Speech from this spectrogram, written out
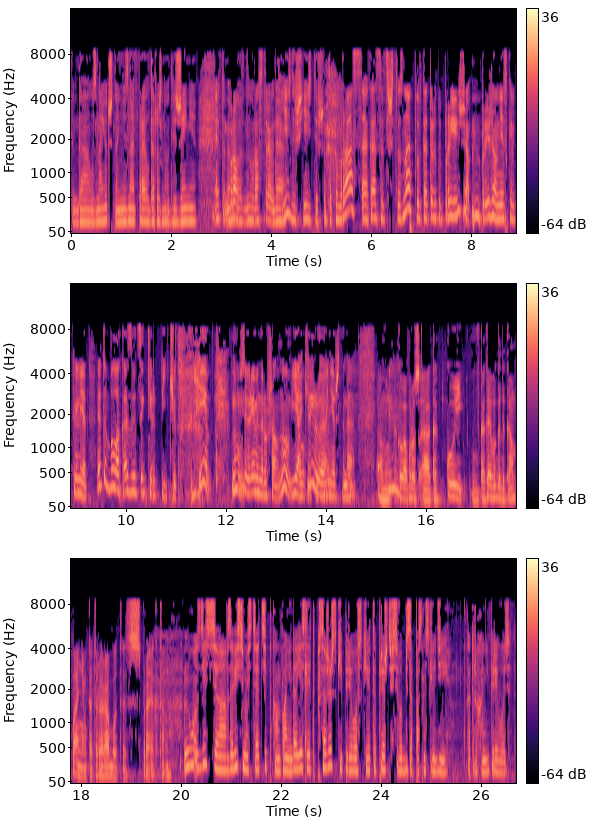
когда узнают, что они не знают правил дорожного движения. Это вот. правда, ну, расстраивает. Да. Ездишь, ездишь, а потом раз, и оказывается, что знак, под который ты проезжал, проезжал несколько лет, это был, оказывается, кирпичик. И ну, все время нарушал. Ну, я таких, утрирую, да, конечно, да. да. А у меня такой вопрос. А какой, какая выгода компаниям, которые работают с проектом? Ну, здесь а, в зависимости от типа компании, да, если это пассажирские перевозки, это прежде всего безопасность людей которых они перевозят.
